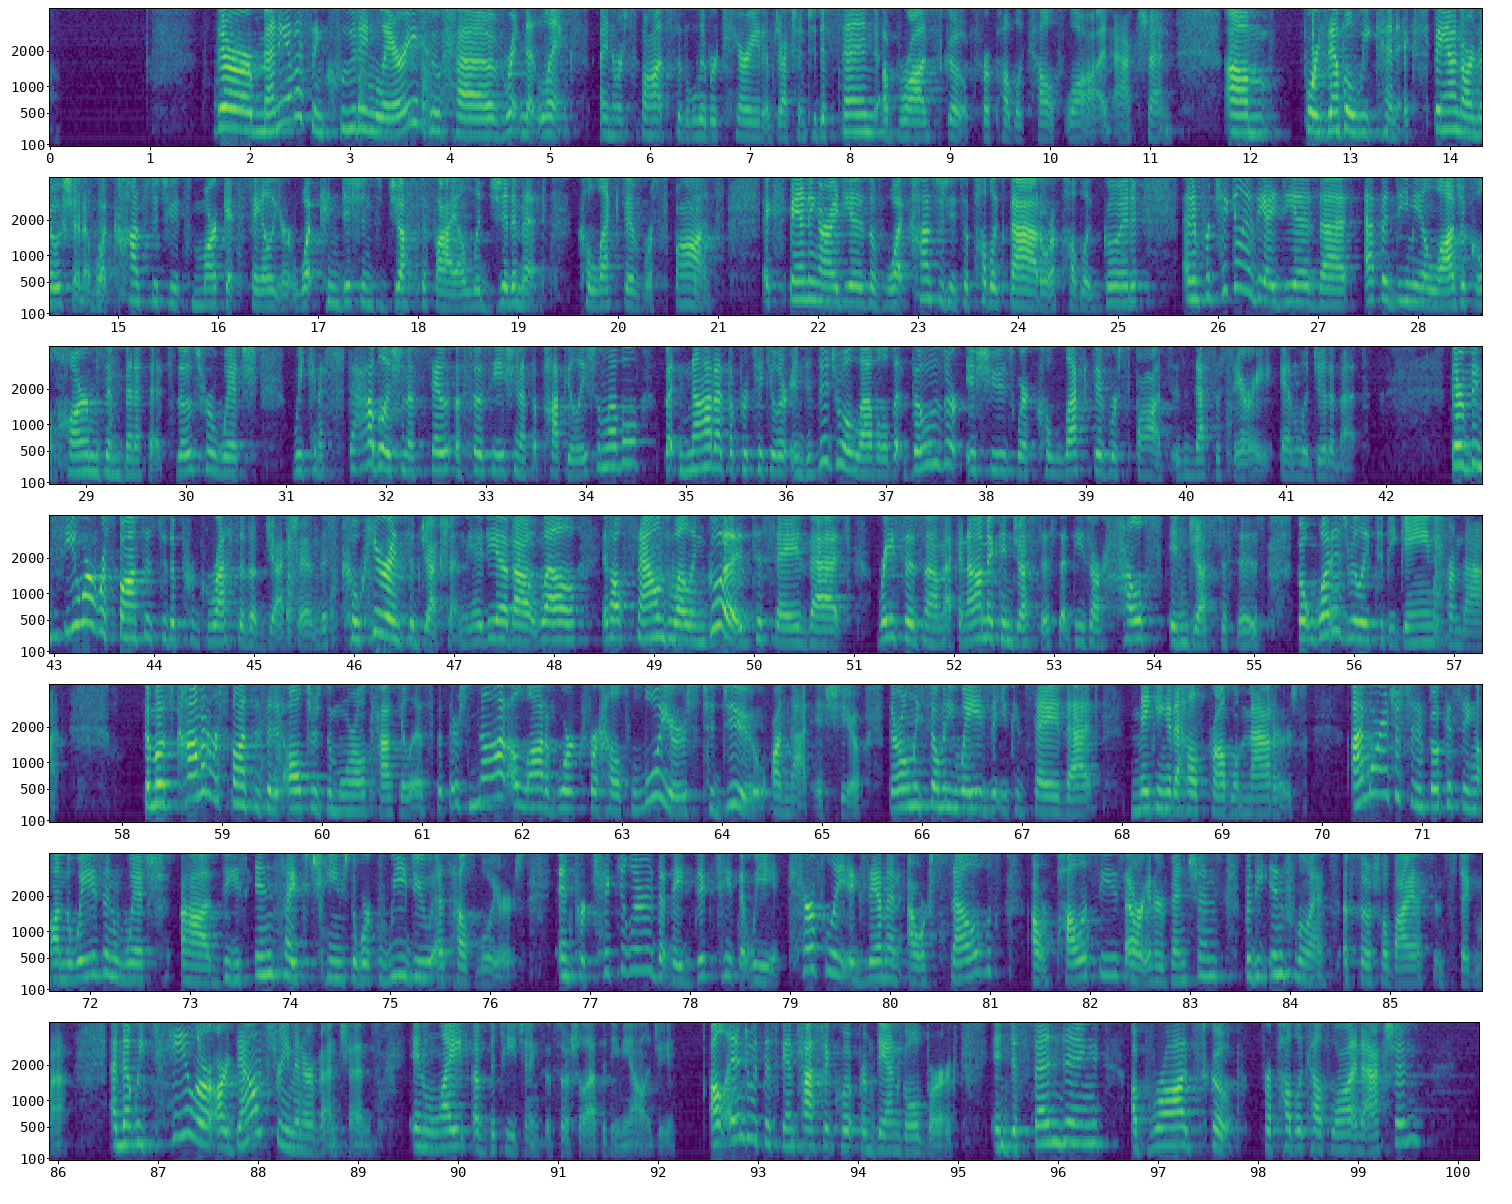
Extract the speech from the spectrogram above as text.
There are many of us, including Larry, who have written at length in response to the libertarian objection to defend a broad scope for public health law and action. Um, for example, we can expand our notion of what constitutes market failure, what conditions justify a legitimate collective response, expanding our ideas of what constitutes a public bad or a public good, and in particular, the idea that epidemiological harms and benefits, those for which we can establish an association at the population level, but not at the particular individual level, that those are issues where collective response is necessary and legitimate. There have been fewer responses to the progressive objection, this coherence objection, the idea about, well, it all sounds well and good to say that racism, economic injustice, that these are health injustices, but what is really to be gained from that? The most common response is that it alters the moral calculus, but there's not a lot of work for health lawyers to do on that issue. There are only so many ways that you can say that making it a health problem matters. I'm more interested in focusing on the ways in which uh, these insights change the work we do as health lawyers. In particular, that they dictate that we carefully examine ourselves, our policies, our interventions for the influence of social bias and stigma, and that we tailor our downstream interventions in light of the teachings of social epidemiology. I'll end with this fantastic quote from Dan Goldberg. In defending a broad scope for public health law and action,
